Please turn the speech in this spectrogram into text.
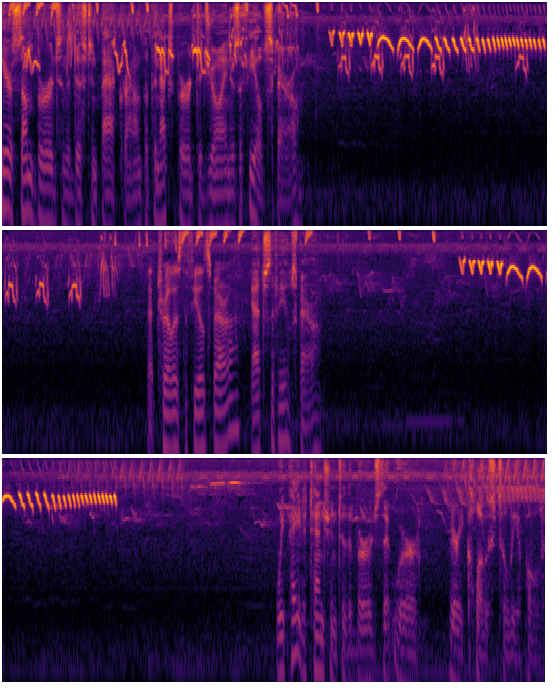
hear some birds in the distant background, but the next bird to join is a field sparrow. That trill is the field sparrow? That's the field sparrow. We paid attention to the birds that were very close to Leopold.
